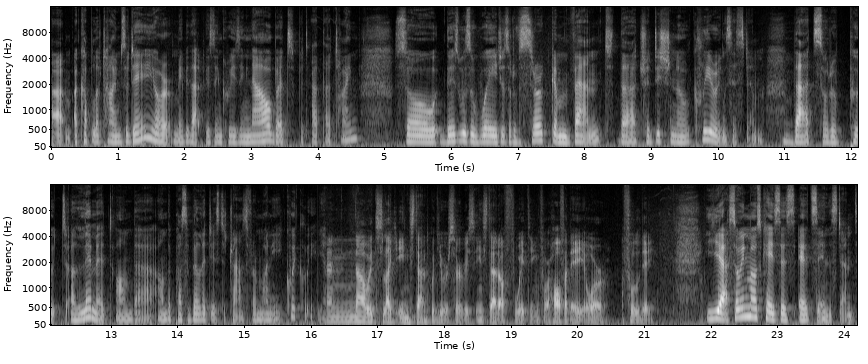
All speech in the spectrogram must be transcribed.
um, a couple of times a day, or maybe that is increasing now, but but at that time. So this was a way to sort of circumvent the traditional clearing system mm. that sort of put a limit on the on the possibilities to transfer money quickly. Yeah. And now it's like instant with your service instead of waiting for half a day or a full day. Yeah, so in most cases it's instant,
